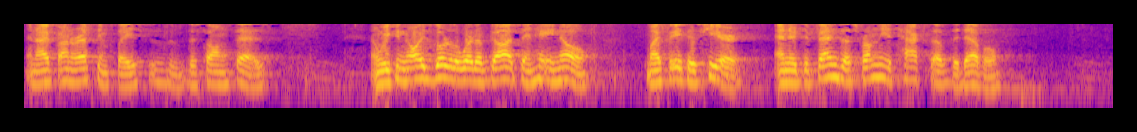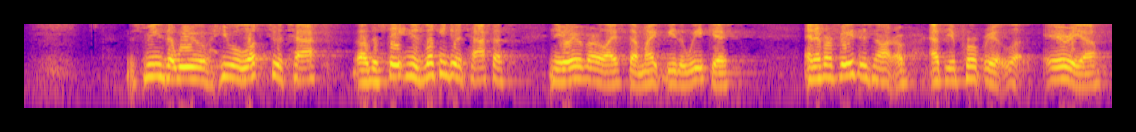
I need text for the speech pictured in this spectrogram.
and I found a resting place, as the, the song says. And we can always go to the Word of God saying, hey, no, my faith is here and it defends us from the attacks of the devil. This means that we, he will look to attack, uh, the Satan is looking to attack us in the area of our life that might be the weakest. And if our faith is not at the appropriate area,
